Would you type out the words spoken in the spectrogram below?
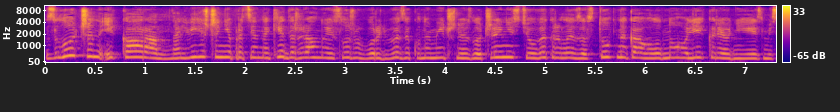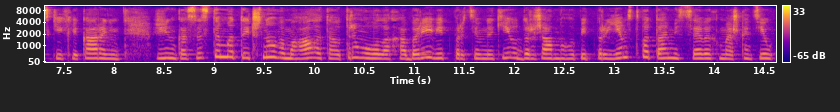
Злочин і кара на Львівщині працівники Державної служби боротьби з економічною злочинністю викрили заступника головного лікаря однієї з міських лікарень. Жінка систематично вимагала та отримувала хабарі від працівників державного підприємства та місцевих мешканців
